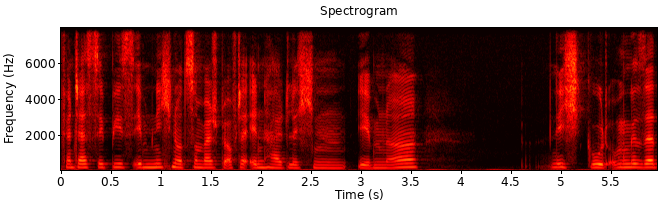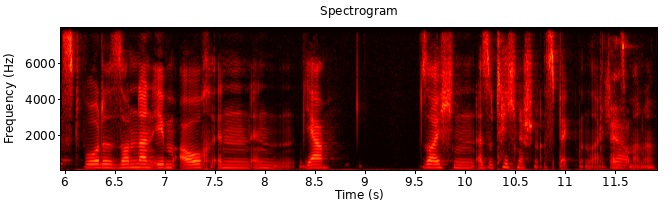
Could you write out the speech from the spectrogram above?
Fantastic Beasts eben nicht nur zum Beispiel auf der inhaltlichen Ebene nicht gut umgesetzt wurde, sondern eben auch in, in ja, solchen, also technischen Aspekten, sage ich jetzt Ja. mal. Ne?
